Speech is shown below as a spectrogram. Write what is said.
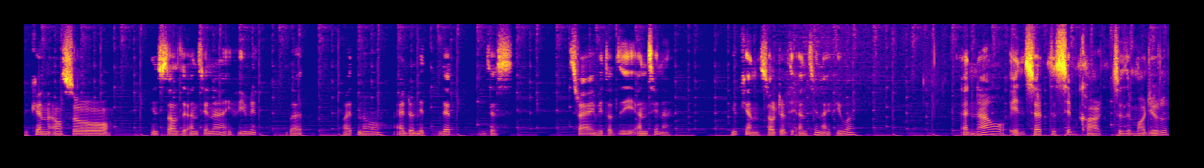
You can also install the antenna if you need but right now I don't need that. Just try without the antenna. You can solder the antenna if you want. And now insert the SIM card to the module.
